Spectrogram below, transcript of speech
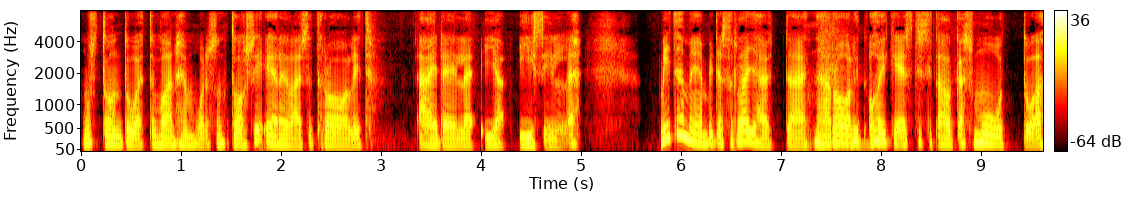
musta tuntuu, että vanhemmuudessa on tosi erilaiset roolit äideille ja isille. Mitä meidän pitäisi räjäyttää, että nämä roolit oikeasti sitten alkaisi muuttua?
